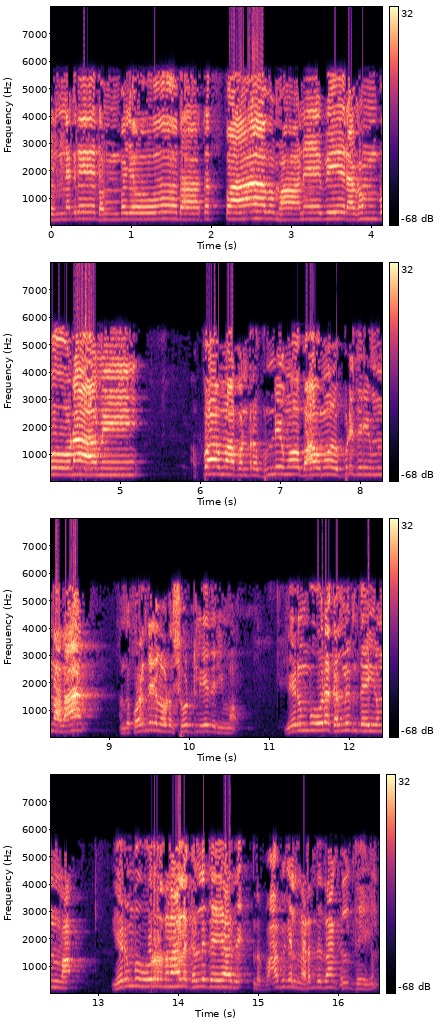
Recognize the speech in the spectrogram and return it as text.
தன்னகரே தம்பயோதா தத்பாவமானே வீரகம் பூணாமி. அப்பா அம்மா பண்ற புண்ணியமோ பாவமோ எப்படி தெரியும்னாலாம் அந்த குழந்தைகளோட சோட்லயே தெரியுமா? எறும்பு ஊற கல்லு தேயும்னா. எறும்பு ஊறுறதுனால கல்லு தேயாது. இந்த பாபிகள் நடந்துதான் கல் தேயும்.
